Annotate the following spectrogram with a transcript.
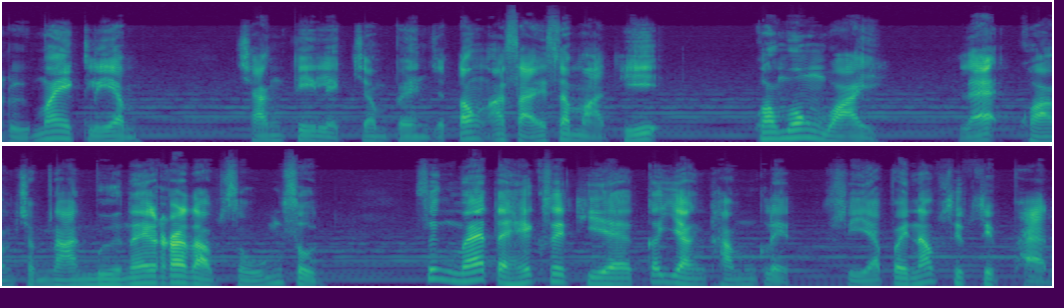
หรือไม่เกลียม ช่างตีเหล็กจำเป็นจะต้องอาศัยสมาธิ ความว่องไว และความชำนาญมือในระดับสูงสุด ซึ่งแม้แต่เฮกเซเทียก็ยังทำเกล็ดเสียไปนับ 10 10แผ่น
